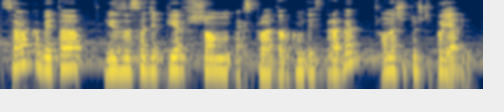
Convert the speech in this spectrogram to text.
Sama kobieta jest w zasadzie pierwszą eksploratorką tej sprawy. Ona się tu jeszcze pojawi.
